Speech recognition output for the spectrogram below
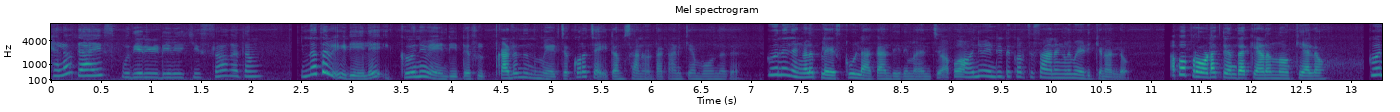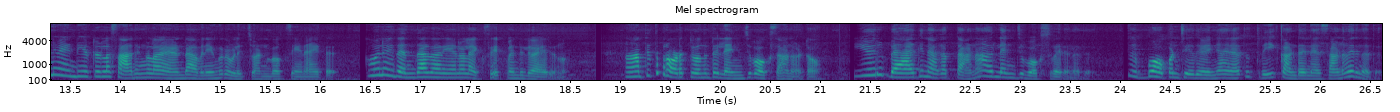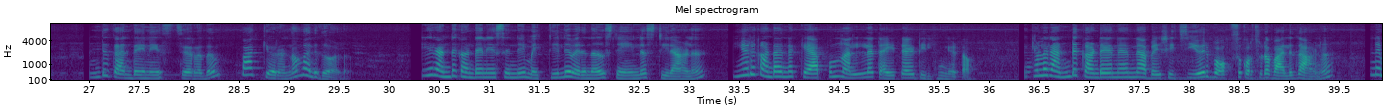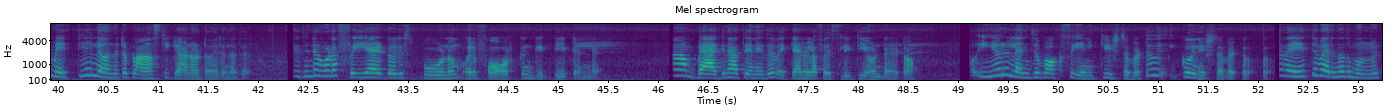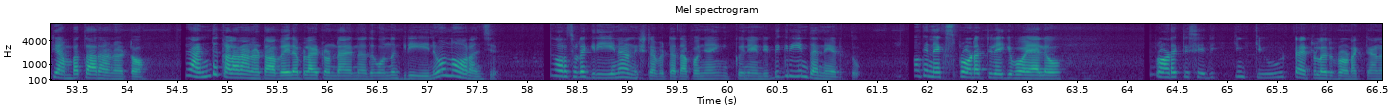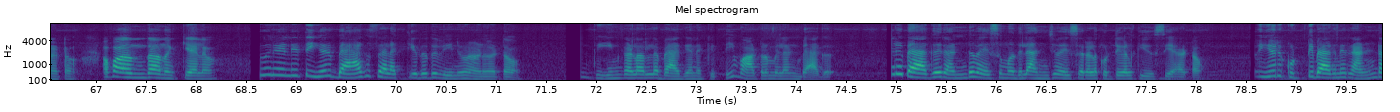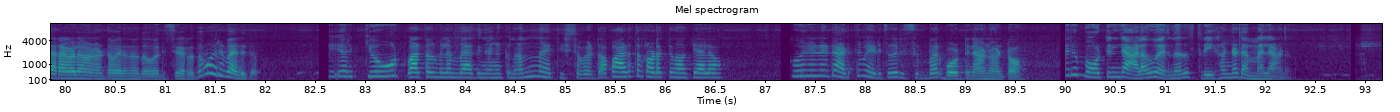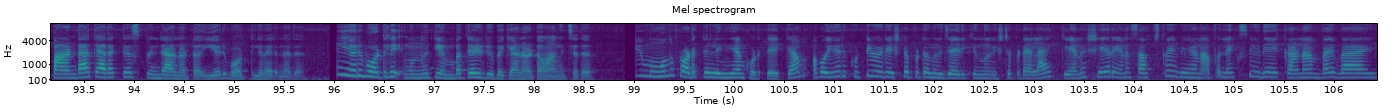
Hello guys പുതിയൊരു വീഡിയോയിലേക്ക് സ്വാഗതം. ഇന്നത്തെ വീഡിയോയിൽ ഇക്കുവിന് വേണ്ടിയിട്ട് ഫ്ലിപ്കാർട്ടിൽ നിന്ന് മേടിച്ച കുറച്ച് ഐറ്റംസ് ആണ് കേട്ടോ കാണിക്കാൻ പോകുന്നത്. ഇക്കുവിനെ ഞങ്ങൾ പ്ലേ സ്കൂളിലാക്കാൻ തീരുമാനിച്ചു. അപ്പോൾ അവന് വേണ്ടിയിട്ട് കുറച്ച് സാധനങ്ങൾ മേടിക്കണമല്ലോ. അപ്പോൾ പ്രോഡക്റ്റ് എന്തൊക്കെയാണെന്ന് നോക്കിയാലോ. ഇക്കുവിന് വേണ്ടിയിട്ടുള്ള സാധനങ്ങളായതുകൊണ്ട് അവനെയും കൂടെ വിളിച്ചു അൺബോക്സ് ചെയ്യാനായിട്ട്. ഇക്കുവിനും ഇത് എന്താണെന്ന് അറിയാനുള്ള എക്സൈറ്റ്മെന്റിലും ആയിരുന്നു. ആദ്യത്തെ പ്രോഡക്റ്റ് വന്നിട്ട് ലഞ്ച് ബോക്സ് ആണ് കേട്ടോ. ഈ ഒരു ബാഗിനകത്താണ് ആ ഒരു ലഞ്ച് ബോക്സ് വരുന്നത്. സിബ് ഓപ്പൺ ചെയ്ത് കഴിഞ്ഞാൽ അതിനകത്ത് ത്രീ കണ്ടെയ്നേഴ്സാണ് വരുന്നത്. രണ്ട് കണ്ടെയ്നേഴ്സ് ചെറുതും ബാക്കി ഒരെണ്ണം വലുതുമാണ്. ഈ രണ്ട് കണ്ടെയ്നേഴ്സിന്റെ മെറ്റീരിയൽ വരുന്നത് സ്റ്റെയിൻലെസ് സ്റ്റീലാണ് ഈ ഒരു കണ്ടെയ്നർ ക്യാപ്പും നല്ല ടൈറ്റ് ആയിട്ടിരിക്കും കേട്ടോ. ബാക്കിയുള്ള രണ്ട് കണ്ടെയ്നറിനെ അപേക്ഷിച്ച് ഈ ഒരു ബോക്സ് കുറച്ചുകൂടെ വലുതാണ്. പിന്നെ മെറ്റീരിയൽ വന്നിട്ട് പ്ലാസ്റ്റിക് ആണ് കേട്ടോ വരുന്നത്. ഇതിന്റെ കൂടെ ഫ്രീ ആയിട്ട് ഒരു സ്പൂണും ഒരു ഫോർക്കും കിട്ടിയിട്ടുണ്ട്. ആ ബാഗിനകത്ത് തന്നെ ഇത് വെക്കാനുള്ള ഫെസിലിറ്റിയും ഉണ്ട് കേട്ടോ. ഈ ഒരു ലഞ്ച് ബോക്സ് എനിക്കും ഇഷ്ടപ്പെട്ടു ഇക്കോനും ഇഷ്ടപ്പെട്ടു. റേറ്റ് വരുന്നത് മുന്നൂറ്റി അമ്പത്തി ആറാണ് കേട്ടോ. രണ്ട് കളറാണ് കേട്ടോ അവൈലബിൾ ആയിട്ടുണ്ടായിരുന്നത്. ഒന്ന് ഗ്രീനും ഒന്ന് ഓറഞ്ചും കുറച്ചുകൂടെ ഗ്രീനാണ് ഇഷ്ടപ്പെട്ടത്. അപ്പോൾ ഞാൻ ഇക്കു വേണ്ടിയിട്ട് ഗ്രീൻ തന്നെ എടുത്തു. നമുക്ക് നെക്സ്റ്റ് പ്രോഡക്റ്റിലേക്ക് പോയാലോ? പ്രോഡക്റ്റ് ശരിക്കും ക്യൂട്ടായിട്ടുള്ള ഒരു പ്രോഡക്റ്റാണ് കേട്ടോ. അപ്പോൾ അതെന്താ നോക്കിയാലോ? ഇക്കുവിന് വേണ്ടിയിട്ട് ഈ ഒരു ബാഗ് സെലക്ട് ചെയ്തത് വിനു ആണ് കേട്ടോ. ഗ്രീൻ കളറിലെ ബാഗ് തന്നെ കിട്ടി. വാട്ടർ മിലൺ ബാഗ് ഒരു ബാഗ് രണ്ട് വയസ്സ് മുതൽ അഞ്ച് വയസ്സ് വരെയുള്ള കുട്ടികൾക്ക് യൂസ് ചെയ്യാം കേട്ടോ. ഈ ഒരു കുട്ടി ബാഗിന് രണ്ട് അറകളാണ് കേട്ടോ വരുന്നത്. ഒരു ചെറുതും ഒരു വലുതും. ഈ ഒരു ക്യൂട്ട് വാട്ടർ മെലൺ ബാഗ് ഞങ്ങൾക്ക് നന്നായിട്ട് ഇഷ്ടപ്പെട്ടു. അപ്പോൾ അടുത്ത പ്രോഡക്റ്റ് നോക്കിയാലോ? വേണ്ടിയിട്ട് അടുത്ത് മേടിച്ചത് ഒരു സിബർ ബോട്ടിലാണ് കേട്ടോ. ഒരു ബോട്ടിന്റെ അളവ് വരുന്നത് ത്രീ ഹൺഡ്രഡ് എം എൽ ആണ്. പാണ്ട ക്യാരക്ടേഴ്സ് പ്രിന്റ് ആണ് കേട്ടോ ഈ ഒരു ബോട്ടിൽ വരുന്നത്. ഈ ഒരു ബോട്ടിൽ മുന്നൂറ്റി എൺപത്തേഴ് രൂപയ്ക്കാണ് കേട്ടോ വാങ്ങിച്ചത്. ഈ മൂന്ന് പ്രോഡക്റ്റിന് ലിങ്ക് ഞാൻ കൊടുത്തേക്കാം. അപ്പോൾ ഈ ഒരു കുട്ടി വീഡിയോ ഇഷ്ടപ്പെട്ടെന്ന് വിചാരിക്കുന്നു. ഇഷ്ടപ്പെട്ട ലൈക്ക് ചെയ്യണം ഷെയർ ചെയ്യണം സബ്സ്ക്രൈബ് ചെയ്യണം. അപ്പോൾ നെക്സ്റ്റ് വീഡിയോയിൽ കാണാം. Bye bye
